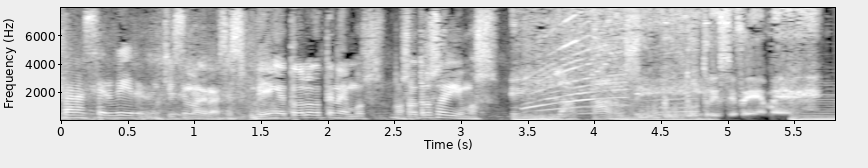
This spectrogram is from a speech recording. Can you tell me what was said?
para servirle. Muchísimas gracias. Bien, es todo lo que tenemos. Nosotros seguimos. La tarde. 5.3 FM.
